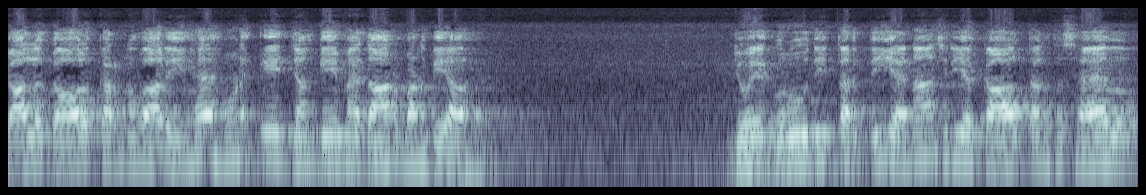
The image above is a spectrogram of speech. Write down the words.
ਗੱਲ ਗੌਰ ਕਰਨ ਵਾਲੀ ਹੈ, ਹੁਣ ਇਹ ਜੰਗੇ ਮੈਦਾਨ ਬਣ ਗਿਆ ਹੈ। ਜੋ ਇਹ ਗੁਰੂ ਦੀ ਧਰਤੀ ਹੈ ਨਾ, ਸ੍ਰੀ ਅਕਾਲ ਤਖਤ ਸਾਹਿਬ,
